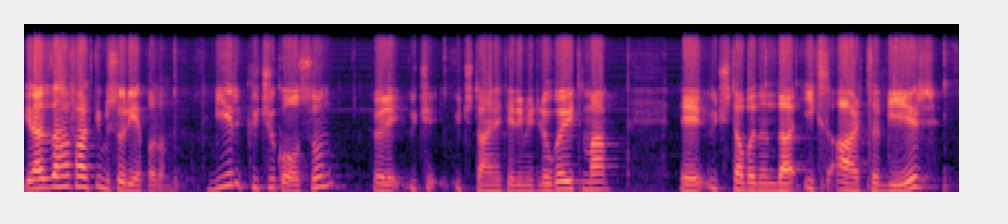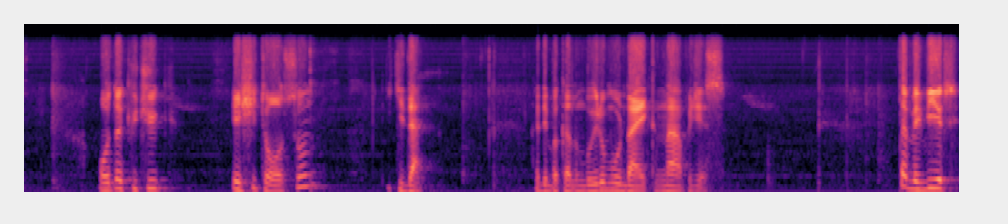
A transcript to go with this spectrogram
Biraz daha farklı bir soru yapalım. 1 küçük olsun. Böyle 3, 3 tane terimli logaritma. 3 tabanında x artı 1. O da küçük eşit olsun 2'den. Hadi bakalım buyurun buradan yakın ne yapacağız? Tabi 1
